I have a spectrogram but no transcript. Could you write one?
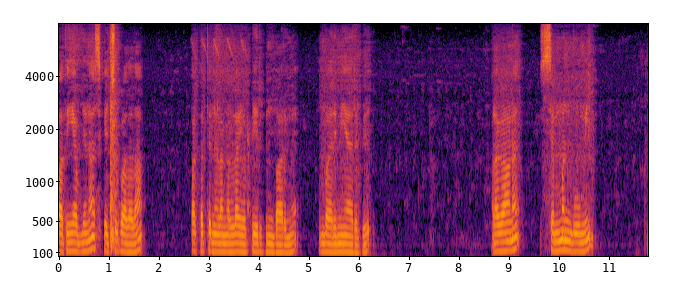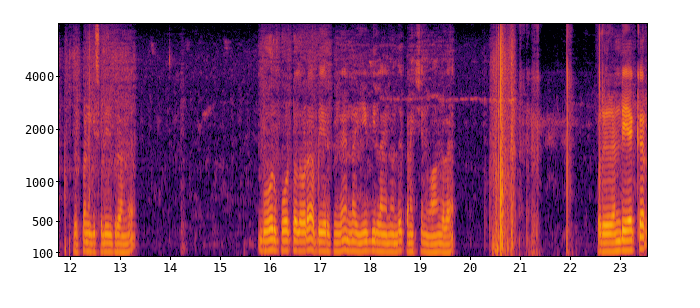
பார்த்தீங்க அப்படின்னா ஸ்கெட்சு பாதை தான். பக்கத்து நிலங்கள்லாம் எப்படி இருக்குன்னு பாருங்கள் ரொம்ப அருமையாக இருக்குது அழகான செம்மண் பூமி விற்பனைக்கு சொல்லியிருக்கிறாங்க. போர் போட்டதோடு அப்படியே இருக்குங்க. இன்னும் இபி லைன் வந்து கனெக்ஷன் வாங்கலை. ஒரு ரெண்டு ஏக்கர்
